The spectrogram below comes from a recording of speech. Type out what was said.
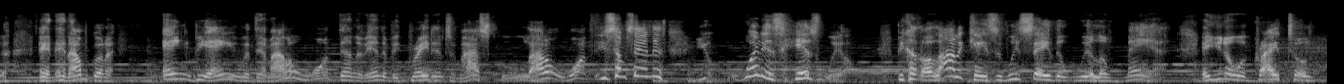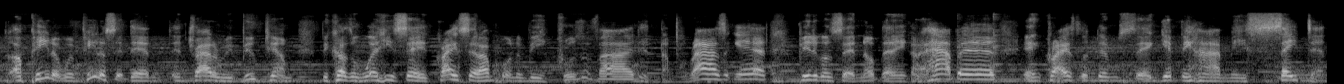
And, and I'm gonna ang be angry with them. I don't want them to integrate into my school. I don't want you see what I'm saying this. You what is his will? Because a lot of cases we say the will of man. And you know what Christ told uh, Peter, when Peter sat there and, and tried to rebuke him because of what he said, Christ said, I'm going to be crucified and I'm rise again. Peter going to say, nope, that ain't going to happen. And Christ looked at him and said, get behind me, Satan,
